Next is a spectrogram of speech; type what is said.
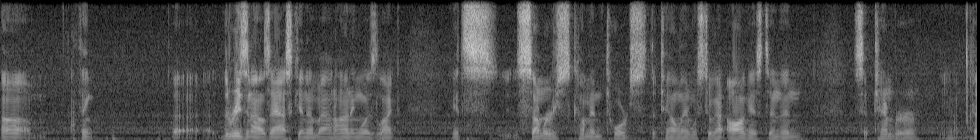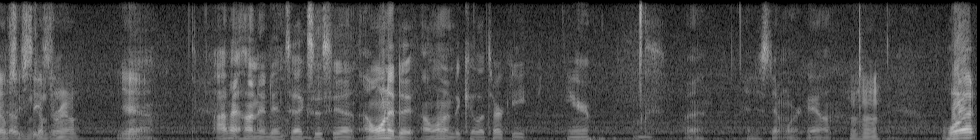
um, I think uh, the reason I was asking about hunting was like it's summer's coming towards the tail end. We still got August, and then September, you know, dove, Dove season, comes season. around. Yeah. I haven't hunted in Texas yet. I wanted to. I wanted to kill a turkey here, Mm. but it just didn't work out. Mm-hmm. What?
